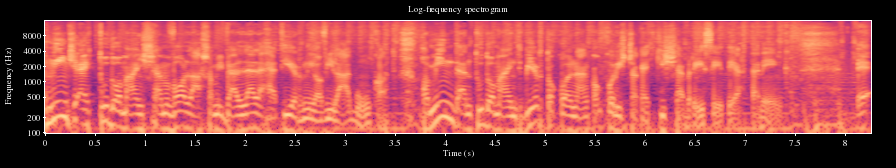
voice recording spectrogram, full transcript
Nincs egy tudomány sem vallás, amivel le lehet írni a világunkat. Ha minden tudományt birtokolnánk, akkor is csak egy kisebb részét értenénk. E,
